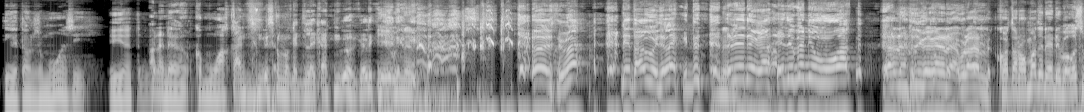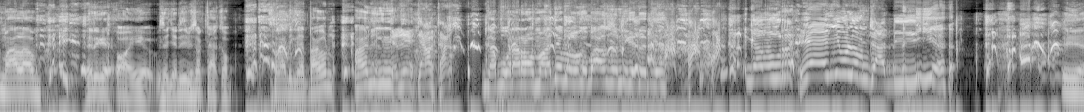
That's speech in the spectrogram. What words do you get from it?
tiga tahun semua sih. Iya kan ada kemuakan sama kejelekan gue kali. Iya benar Coba dia tahu gue jelek gitu. Tapi dia kalah juga dia muak. Ada juga kan ada bilang kota Roma tidak dibangun semalam. Jadi kayak oh iya bisa jadi besok cakep. Setelah tiga tahun anjing cakap. Gapura Roma aja belum kebangun nih kata dia. Gak murah ya ini belum jadi. Iya. Iya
